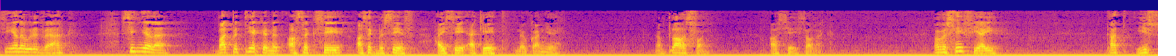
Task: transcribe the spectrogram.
sien jylle hoe dit werk? Sien jylle, wat beteken dit as ek sê, as ek besef, hy sê ek het, nou kan jy. In plaas van, as jy sal ek. Maar besef jy, dat hier is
